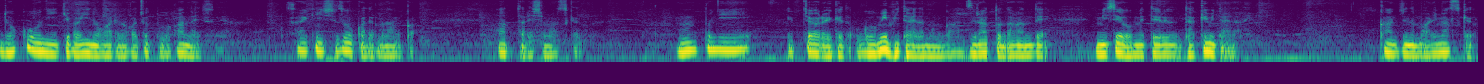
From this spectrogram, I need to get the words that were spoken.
どこに行けばいいのがあるのかちょっとわかんないですね。最近静岡でもなんかあったりしますけど、本当に言っちゃ悪いけど、ゴミみたいなもんがずらっと並んで、店を埋めてるだけみたいなね、感じのもありますけど。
